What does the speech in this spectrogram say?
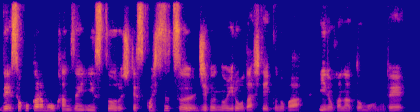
で、そこからもう完全インストールして少しずつ自分の色を出していくのがいいのかなと思うので、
